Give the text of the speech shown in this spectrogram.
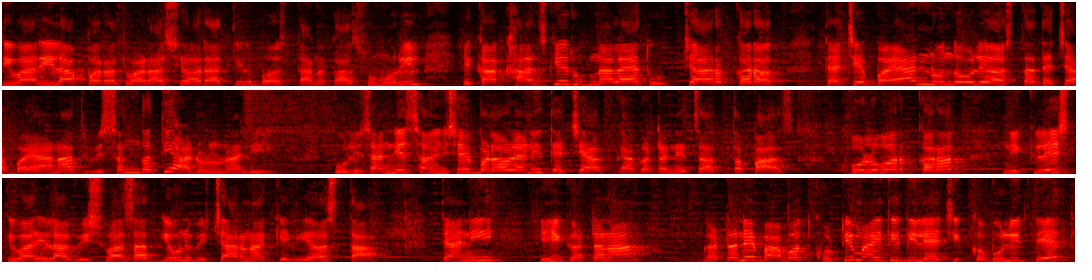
तिवारीला परतवाडा शहरातील बस स्थानकासमोरील एका खाजगी रुग्णालयात उपचार करत त्याचे बयान नोंदवले असता त्याच्या बयानात विसंगती आढळून आली. पोलिसांनी संशय बळवल्याने त्याच्या त्या घटनेचा तपास खोलवर करत निखिलेश तिवारीला विश्वासात घेऊन विचारणा केली असता त्यांनी ही घटना घटनेबाबत खोटी माहिती दिल्याची कबुली देत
